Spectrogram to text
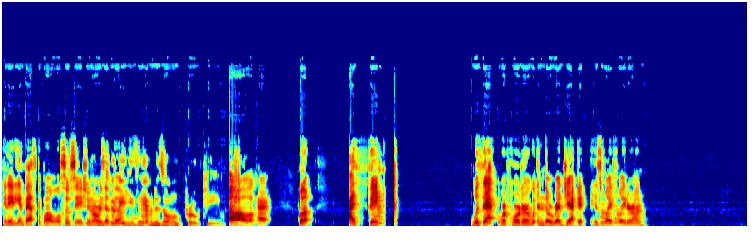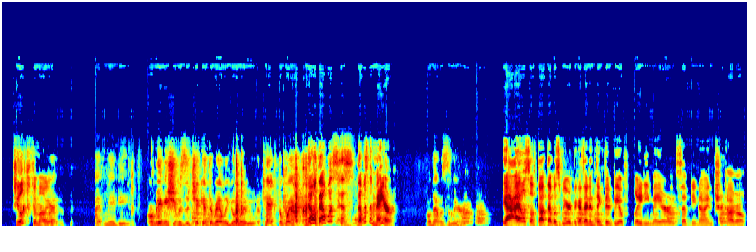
Canadian Basketball Association, No, or is it the make, he's having his own pro team. Oh, okay. But I think was that reporter in the red jacket his wife later on? She looked familiar. I, maybe, or maybe she was the chick at the rally go and attack the well. No, that was his. That was the mayor. Oh, that was the mayor. Yeah, I also thought that was weird because I didn't think there'd be a lady mayor in '79 Chicago.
